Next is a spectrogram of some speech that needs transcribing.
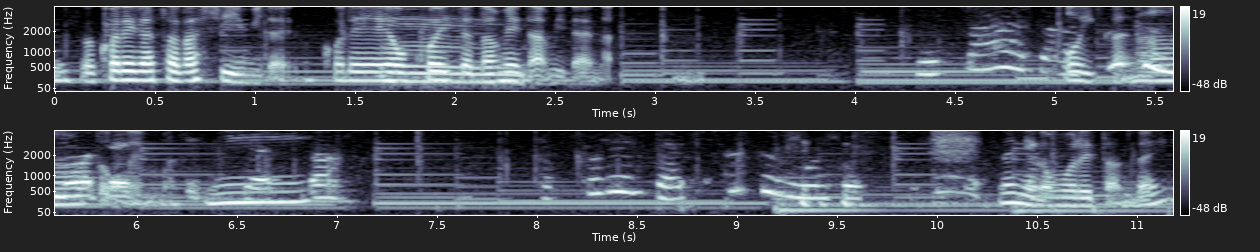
うん。そうこれが正しいみたいな、これを超えちゃダメだみたいな、うん多いかなと思いますね。何が漏れたんだい？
